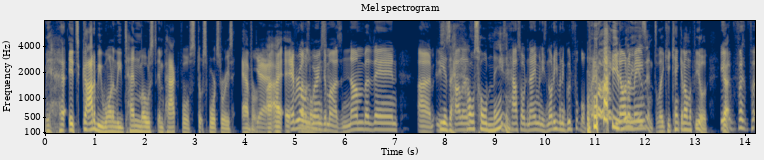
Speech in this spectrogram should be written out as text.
I, it's got to be one of the ten most impactful st- sports stories ever. Yeah. I, I, Everyone was wearing Damar's number then. Um, He is a household name. He's a household name, and he's not even a good football player. Right, You know what I mean? Isn't like he can't get on the field. It- Yeah. for, for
